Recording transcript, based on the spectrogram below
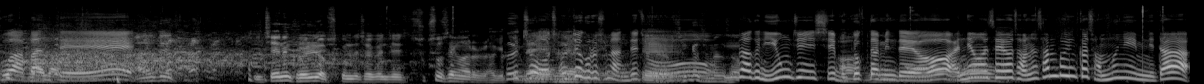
구아반대. 아 근데 이제는 그럴 일 없을 겁니다. 저희가 이제 숙소 생활을 하기 그렇죠. 때문에. 절대 그러시면 안 되죠. 네, 챙겨주면서. 음악은 이용진 씨 목격담인데요. 안녕하세요. 저는 산부인과 전문의입니다.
